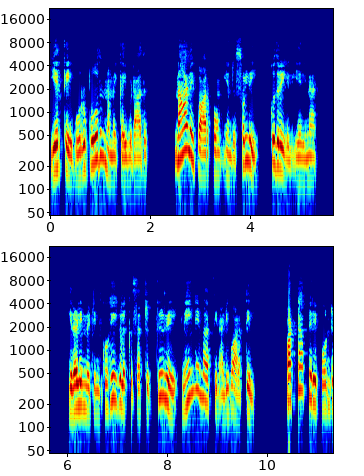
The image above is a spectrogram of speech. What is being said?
இயற்கை ஒருபோதும் நம்மை கைவிடாது. நாளை பார்ப்போம் என்று சொல்லி குதிரையில் ஏறினான். இரளிமேட்டின் குகைகளுக்கு சற்று கீழே வேங்கை மரத்தின் அடிவாரத்தில் பட்டாப்பிரை போன்ற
